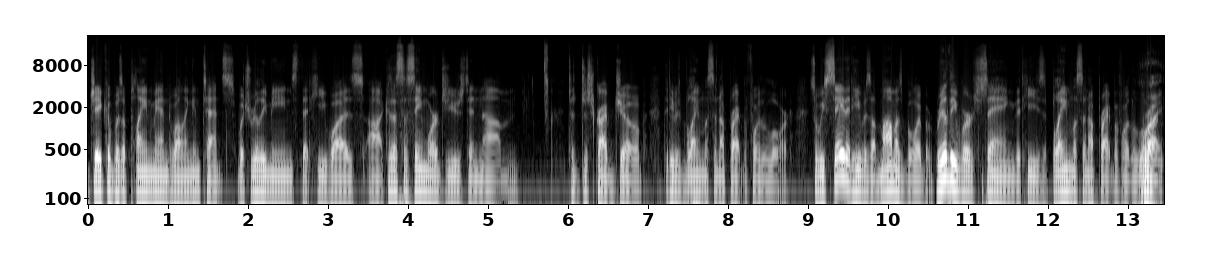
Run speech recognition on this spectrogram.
Jacob was a plain man dwelling in tents, which really means that he was, because that's the same words used in um, to describe Job, that he was blameless and upright before the Lord. So we say that he was a mama's boy, but really we're saying that he's blameless and upright before the Lord. Right.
